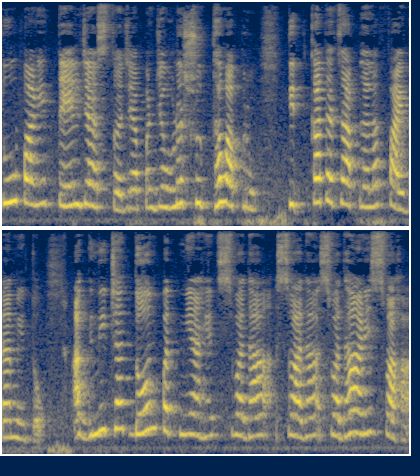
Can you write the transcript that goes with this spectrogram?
तूप आणि तेल जे असतं जे आपण जेवढं शुद्ध वापरू तितका त्याचा आपल्याला फायदा मिळतो. अग्नीच्या दोन पत्नी आहेत स्वधा स्वधा स्वधा आणि स्वाहा.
